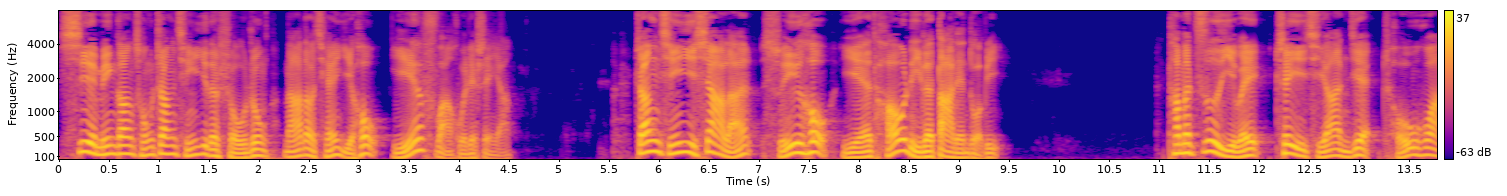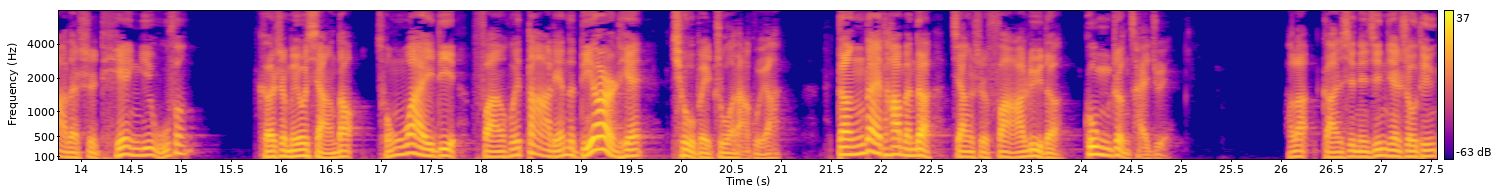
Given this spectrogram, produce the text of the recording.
谢明刚从张琴义的手中拿到钱以后，也返回了沈阳。张琴义、夏兰随后也逃离了大连躲避。他们自以为这起案件筹划的是天衣无缝，可是没有想到，从外地返回大连的第二天就被捉拿归案，等待他们的将是法律的公正裁决。好了，感谢您今天收听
